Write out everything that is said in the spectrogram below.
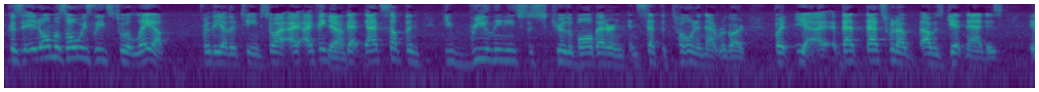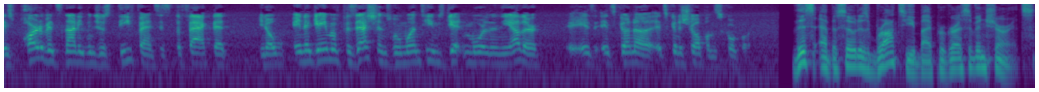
because it almost always leads to a layup for the other team. So I, I think Yeah. that that's something he really needs to secure the ball better and, and set the tone in that regard. But yeah, that that's what I, I was getting at is is part of it's not even just defense; it's the fact that you know in a game of possessions, when one team's getting more than the other, it's, it's gonna it's gonna show up on the scoreboard. This episode is brought to you by Progressive Insurance.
